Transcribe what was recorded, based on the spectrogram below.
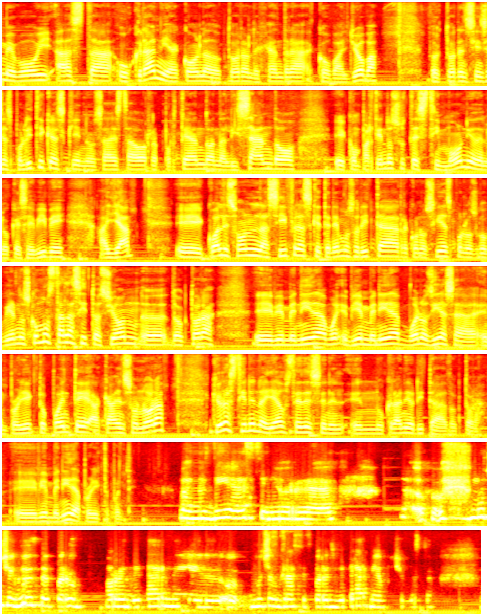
Me voy hasta Ucrania con la doctora Alejandra Kovalyova, doctora en ciencias políticas, que nos ha estado reporteando, analizando, eh, compartiendo su testimonio de lo que se vive allá. Eh, ¿Cuáles son las cifras que tenemos ahorita reconocidas por los gobiernos? ¿Cómo está la situación, eh, doctora? bienvenida, bienvenida, buenos días en Proyecto Puente, acá en Sonora. ¿Qué horas tienen allá ustedes en, en Ucrania ahorita, doctora? bienvenida a Proyecto Puente. Buenos días, señor mucho gusto por, invitarme, muchas gracias por invitarme, mucho gusto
